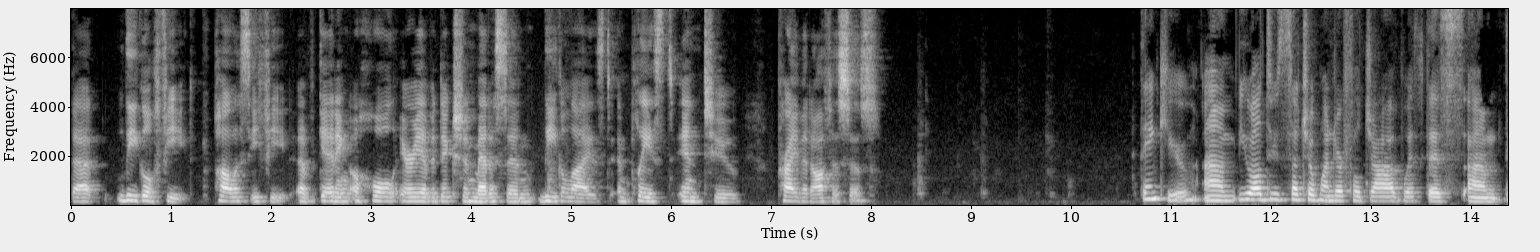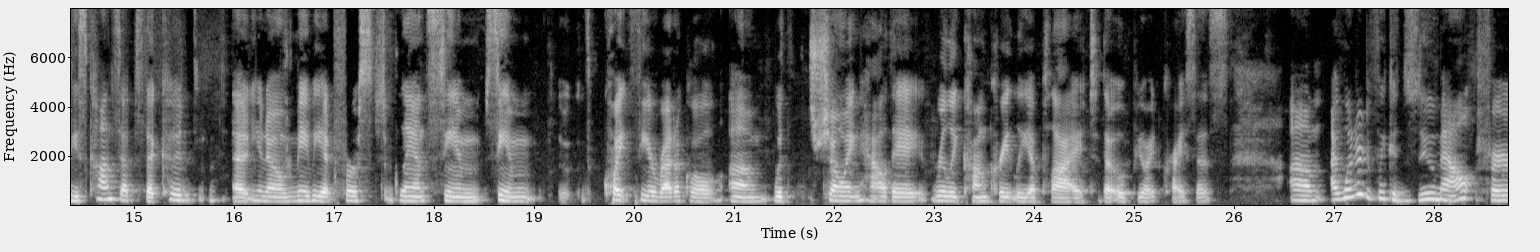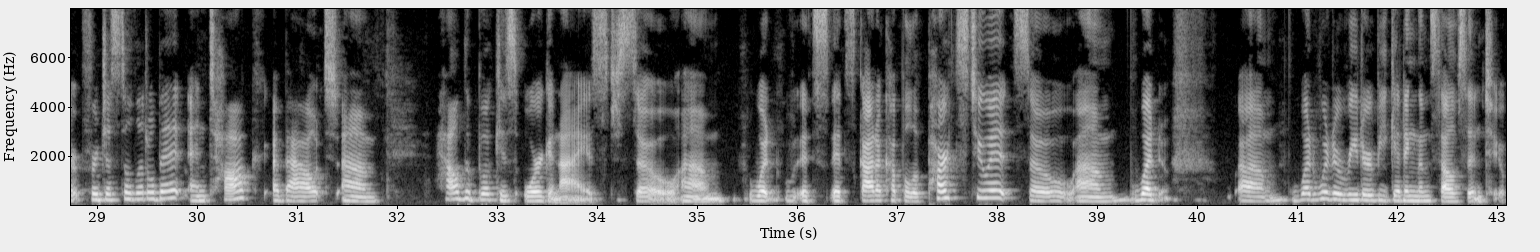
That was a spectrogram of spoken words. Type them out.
that legal feat, policy feat of getting a whole area of addiction medicine legalized and placed into private offices. Thank you. Um, you all do such a wonderful job with this. Um, these concepts that could, uh, you know, maybe at first glance seem seem quite theoretical, um, with showing how they really concretely apply to the opioid crisis. Um, I wondered if we could zoom out for for just a little bit and talk about um, how the book is organized. So, um, what it's it's got a couple of parts to it. So, um, what um, what would a reader be getting themselves into?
